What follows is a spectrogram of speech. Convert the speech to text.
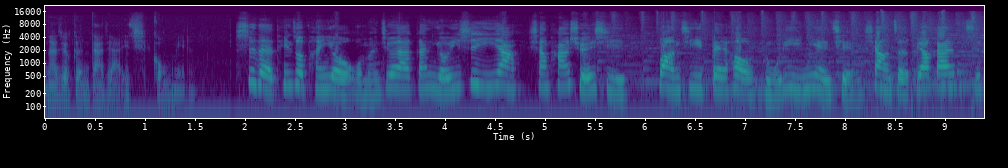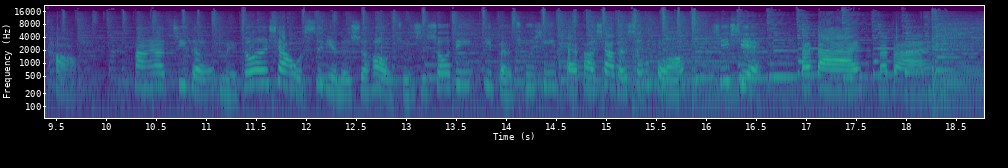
那就跟大家一起共勉。是的，听众朋友，我们就要跟尤医师一样，向他学习，忘记背后，努力面前，向着标杆直跑。那要记得每周二下午四点的时候准时收听《一本初心白袍下的生活》。谢谢，拜拜，拜拜。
